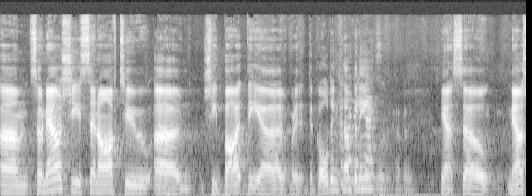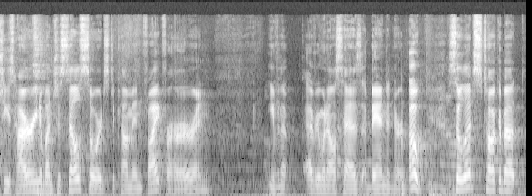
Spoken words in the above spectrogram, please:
Um, so now she's sent off to. Um, she bought the uh, what is it? The Golden Company. Golden Company. Yeah, so now she's hiring a bunch of sellswords to come and fight for her, and even though everyone else has abandoned her. Oh, so let's talk about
